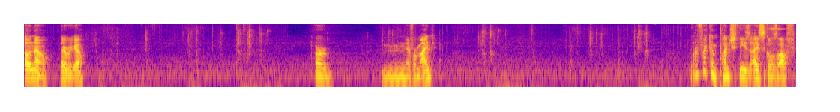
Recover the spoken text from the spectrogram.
Oh no, there we go. Or, never mind. What if I can punch these icicles off?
